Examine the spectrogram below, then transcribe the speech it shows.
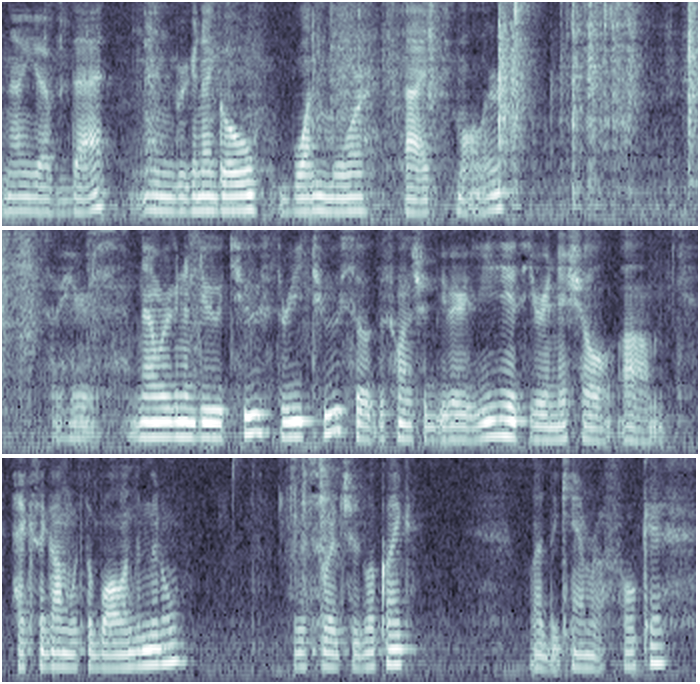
Now you have that and we're gonna go one more size smaller. So here's, now we're gonna do two, three, two. So this one should be very easy. It's your initial um, hexagon with the ball in the middle. this is what it should look like let the camera focus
